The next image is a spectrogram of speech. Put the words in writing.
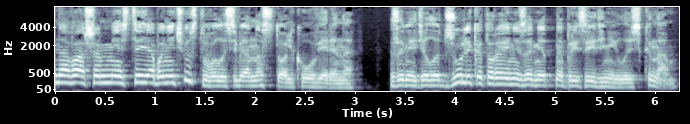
На вашем месте я бы не чувствовала себя настолько уверенно, заметила Джули, которая незаметно присоединилась к нам.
